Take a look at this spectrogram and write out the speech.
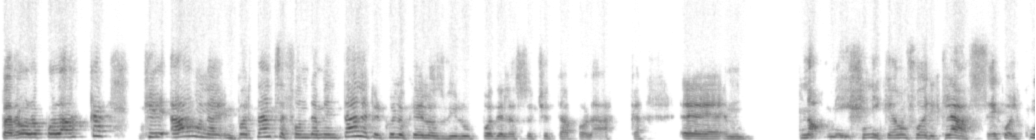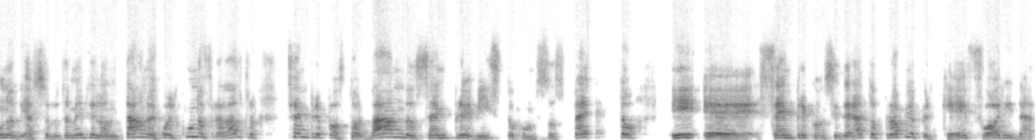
parola polacca, che ha una importanza fondamentale per quello che è lo sviluppo della società polacca. Eh, No, Michnik è un fuoriclasse, è qualcuno di assolutamente lontano, è qualcuno fra l'altro sempre posto al bando, sempre visto come sospetto e eh, sempre considerato proprio perché è fuori da,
